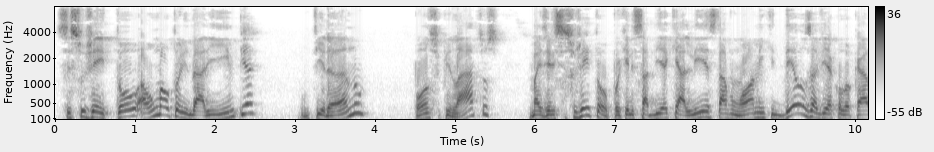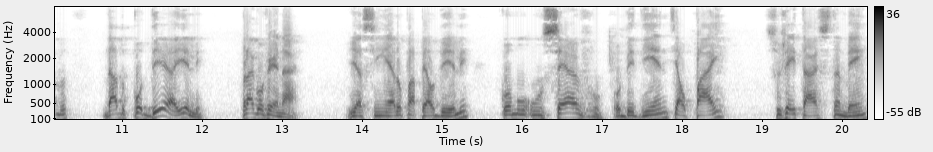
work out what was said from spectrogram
se sujeitou a uma autoridade ímpia, um tirano, Pôncio Pilatos, mas ele se sujeitou, porque ele sabia que ali estava um homem que Deus havia colocado, dado poder a ele para governar. E assim era o papel dele, como um servo obediente ao Pai, sujeitar-se também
